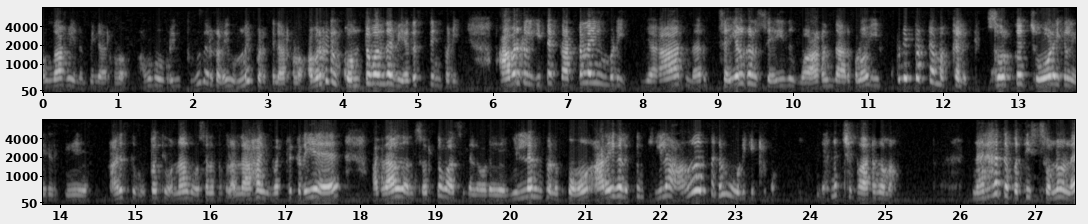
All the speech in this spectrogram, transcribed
அல்லாஹை நம்பினார்களோ அவர்களுடைய தூதர்களை உண்மைப்படுத்தினார்களோ. அவர்கள் கொண்டு வந்த வேதத்தின்படி அவர்கள் இட்ட கட்டளையின்படி யார் நற்செயல்கள் செய்து வாழ்ந்தார்களோ இப்படிப்பட்ட மக்களுக்கு சொர்க்க சோலைகள் இருக்கு. அடுத்து முப்பத்தி ஒன்னாவது வசனத்துல அல்லாஹ் இவற்றுக்கிடையே அதாவது அந்த சொர்க்கவாசிகளுடைய இல்லங்களுக்கும் அறைகளுக்கும் கீழே ஆறுகள் ஓடிக்கிட்டு இருக்கும். நினைச்சு பாருங்கம்மா. நரகத்தை பத்தி சொன்னோம்ல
